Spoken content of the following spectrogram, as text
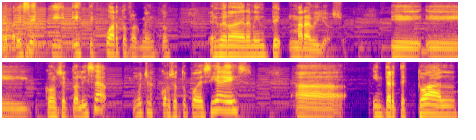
Me parece que este cuarto fragmento es verdaderamente maravilloso y, conceptualiza muchas cosas. Tu poesía es uh, intertextual,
